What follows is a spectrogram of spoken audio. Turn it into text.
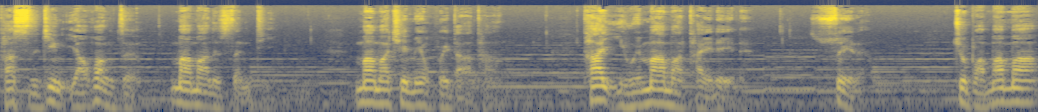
她使劲摇晃着妈妈的身体，妈妈却没有回答她。她以为妈妈太累了，睡了。就把妈妈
